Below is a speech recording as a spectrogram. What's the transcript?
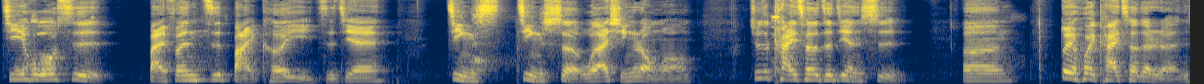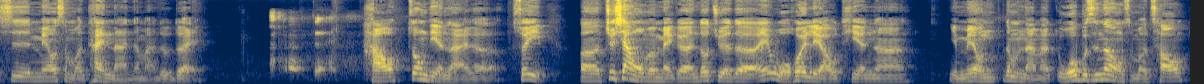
几乎是百分之百可以直接进进射。我来形容哦，就是开车这件事，嗯，对会开车的人是没有什么太难的嘛，对不对？对。好，重点来了，所以，呃，就像我们每个人都觉得，哎，我会聊天啊。也没有那么难嘛，我又不是那种什么超，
